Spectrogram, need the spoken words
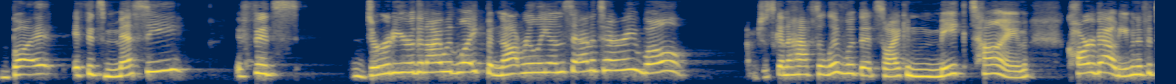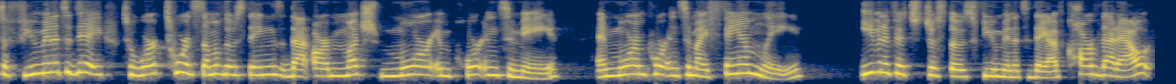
but if it's messy, if it's dirtier than I would like, but not really unsanitary, well, I'm just going to have to live with it so I can make time, carve out, even if it's a few minutes a day, to work towards some of those things that are much more important to me and more important to my family, even if it's just those few minutes a day. I've carved that out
